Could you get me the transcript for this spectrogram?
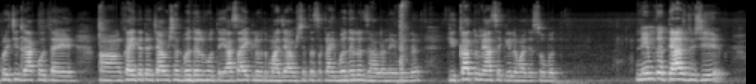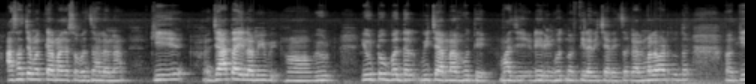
प्रचित दाखवत आहे काही तर त्यांच्या आयुष्यात बदल होते असं ऐकलं होतं माझ्या आयुष्यात. असं काही बदलच झाला नाही म्हणलं. की का तुम्ही असं केलं माझ्यासोबत? नेमकं त्याच दिवशी असा चमत्कार माझ्यासोबत झाला ना की ज्या ताईला मी अं, यूट्यूबबद्दल विचारणार होते माझी डेअरिंग होत नव्हती तिला विचारायचं. कारण मला वाटत होतं की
